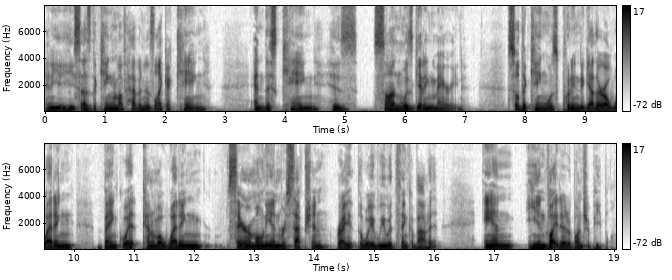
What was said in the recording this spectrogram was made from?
and he, he says the kingdom of heaven is like a king, and this king, his son was getting married. So the king was putting together a wedding banquet, kind of a wedding ceremony and reception, right? The way we would think about it. And he invited a bunch of people.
